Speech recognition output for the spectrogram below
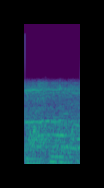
Thank So,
